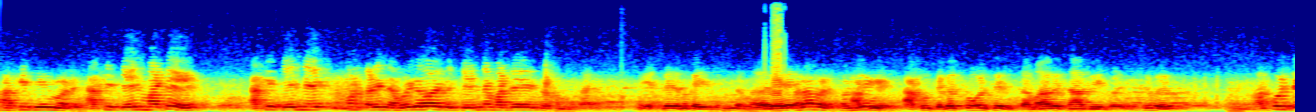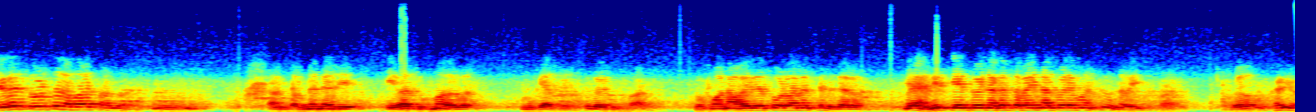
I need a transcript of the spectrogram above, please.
આખી ચેન માટે. આખી ચેન માટે આખી ચેન ને એક પણ કરી નબળી હોય તો ચેન ને માટે જોખમ મુકાય. એટલે એમ કહી તમારે આખું જગત તોડ છે તમારે સાંભળવી પડે. શું કહ્યું? આખું જગત તોડ છે અમારે સાંભળવું કારણ તમને મેં જે એવા સુખમાં મૂક્યા છે. શું કહ્યું? સુખમાં ના હોય તો તોડવાના જ છે બિચારો મેં હની ચેન તોડી નાખે તમે ના તોડે મને શું નવી ખરી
